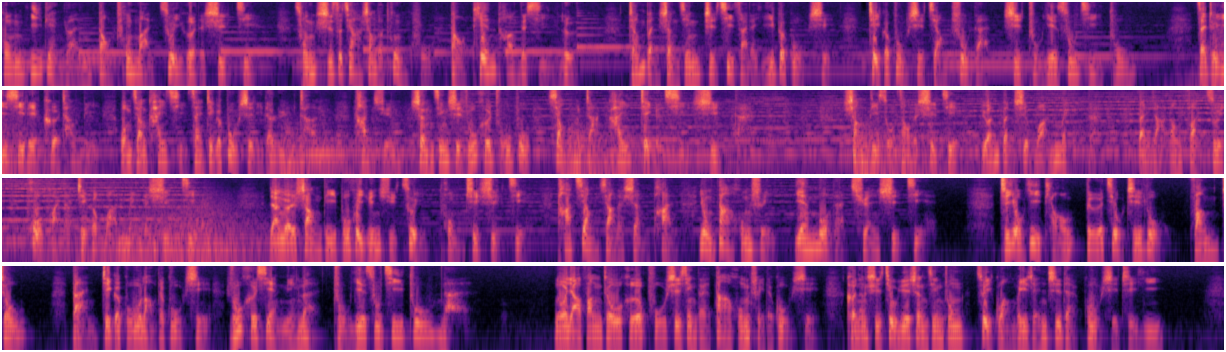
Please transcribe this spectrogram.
从伊甸园到充满罪恶的世界，从十字架上的痛苦到天堂的喜乐，整本圣经只记载了一个故事。这个故事讲述的是主耶稣基督。在这一系列课程里，我们将开启在这个故事里的旅程，探寻圣经是如何逐步向我们展开这个启示的。上帝所造的世界原本是完美的，但亚当犯罪，破坏了这个完美的世界。然而，上帝不会允许罪统治世界，他降下了审判，用大洪水淹没了全世界。只有一条得救之路——方舟。但这个古老的故事如何显明了主耶稣基督呢？挪亚方舟和普世性的大洪水的故事，可能是旧约圣经中最广为人知的故事之一。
